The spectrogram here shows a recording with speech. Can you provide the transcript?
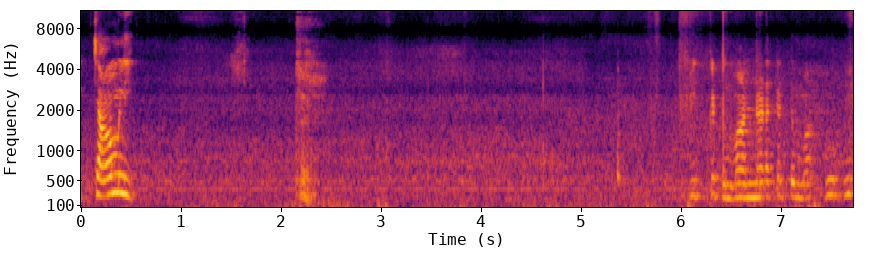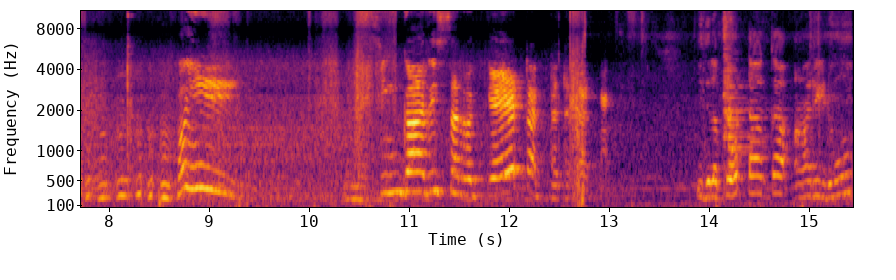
இச்சாமலி நிக்கட்டுமா நடக்கட்டுமா. சிங்காரி சரக்கே. இதுல போட்டாக்கா ஆறிடும்.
